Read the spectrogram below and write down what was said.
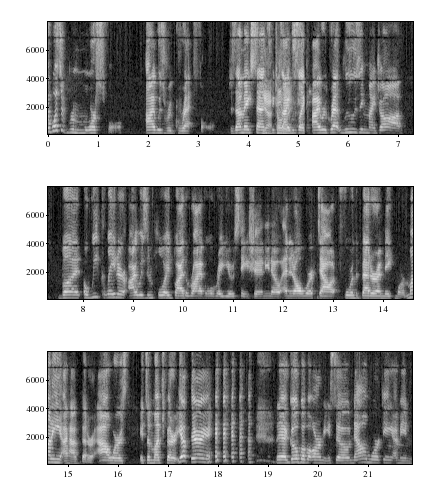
I wasn't remorseful. I was regretful. Does that make sense? Yeah, because totally. I was like, I regret losing my job But a week later, I was employed by the rival radio station, you know, and it all worked out for the better. I make more money, I have better hours. It's a much better. Yep, there. there go, Bubba Army. So now I'm working. I mean,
